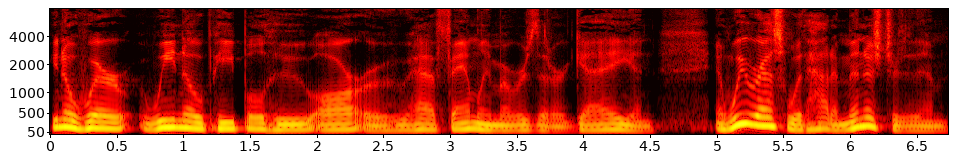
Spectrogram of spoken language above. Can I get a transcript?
You know, where we know people who are or who have family members that are gay, and, and we wrestle with how to minister to them,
